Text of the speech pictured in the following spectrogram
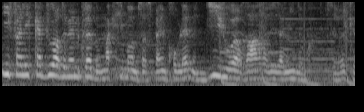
Il fallait 4 joueurs de même club maximum, ça c'est pas un problème. 10 joueurs rares les amis, donc c'est vrai que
